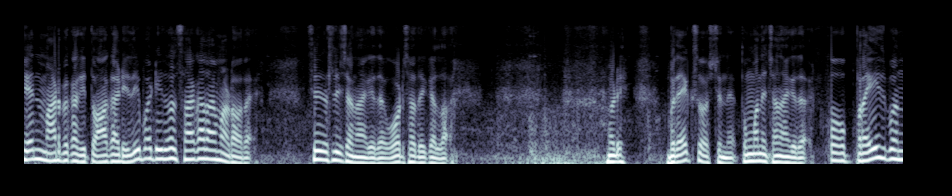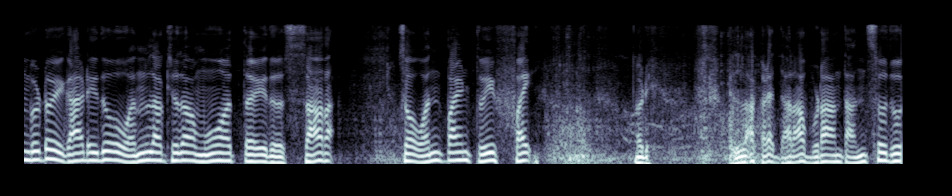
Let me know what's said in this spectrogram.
ಚೇಂಜ್ ಮಾಡಬೇಕಾಗಿತ್ತು ಆ ಗಾಡೀಲಿ ಬಟ್ ಇದ್ರಲ್ಲಿ ಸಾಗರ ಮಾಡೋರೆ. ಸೀರಿಯಸ್ಲಿ ಚೆನ್ನಾಗಿದೆ, ಓಡಿಸೋದಕ್ಕೆಲ್ಲ. ನೋಡಿ ಬ್ರೇಕ್ಸು ಅಷ್ಟೇ ತುಂಬಾ ಚೆನ್ನಾಗಿದೆ. ಸೊ ಪ್ರೈಸ್ ಬಂದ್ಬಿಟ್ಟು ಈ ಗಾಡಿದು ಒಂದು ಲಕ್ಷದ ಮೂವತ್ತೈದು ಸಾವಿರ. So one point three five ನೋಡಿ, ಎಲ್ಲ ಕಡೆ ದರ ಬುಡ ಅಂತ ಅನ್ಸೋದು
